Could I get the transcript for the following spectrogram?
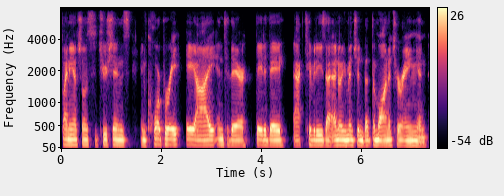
financial institutions incorporate AI into their day-to-day activities? I, I know you mentioned that the monitoring and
